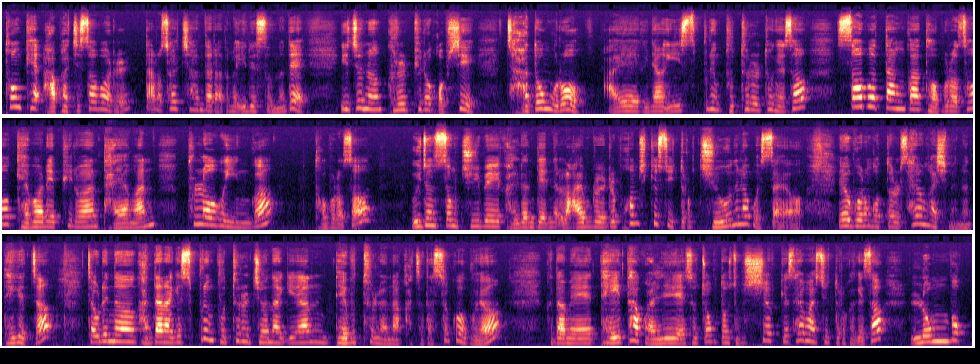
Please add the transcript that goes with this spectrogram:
통캣 아파치 서버를 따로 설치한다라든가 이랬었는데 이제는 그럴 필요가 없이 자동으로 아예 그냥 이 스프링 부트를 통해서 서버 단과 더불어서 개발에 필요한 다양한 플러그인과 더불어서 의존성 주입에 관련된 라이브러리를 포함시킬 수 있도록 지원을 하고 있어요. 예, 그런 것들을 사용하시면 되겠죠. 자, 우리는 간단하게 스프링 부트를 지원하기 위한 데브 툴 하나 가져다 쓸 거고요. 그 다음에 데이터 관리에서 조금 더좀 쉽게 사용할 수 있도록 위해서 롬복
